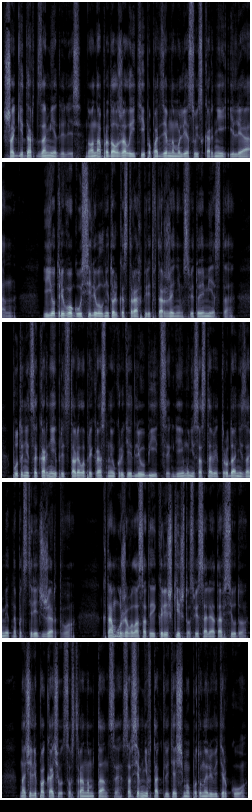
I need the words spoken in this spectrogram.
Шаги Дарт замедлились, но она продолжала идти по подземному лесу из корней и лиан. Ее тревогу усиливал не только страх перед вторжением в святое место – Путаница корней представляла прекрасное укрытие для убийцы, где ему не составит труда незаметно подстеречь жертву. К тому же волосатые корешки, что свисали отовсюду, начали покачиваться в странном танце, совсем не в такт летящему по туннелю ветерку.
